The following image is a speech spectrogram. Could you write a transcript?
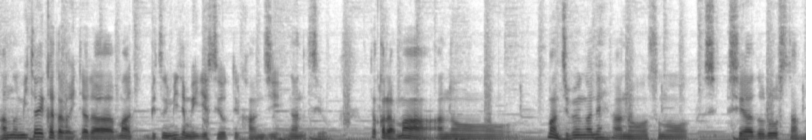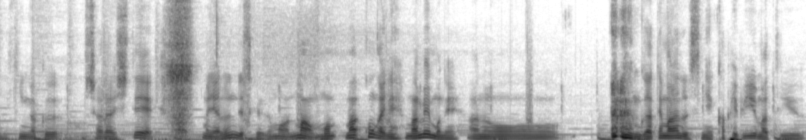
あの見たい方がいたら、まあ、別に見てもいいですよっていう感じなんですよ。だから、まあ、あのまあ、自分がね、あのそのシェアードロースターの金額お支払いして、まあ、やるんですけれども、まあもま、今回ね、豆もね、あのー グアテマラのですね、カフェピューマという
